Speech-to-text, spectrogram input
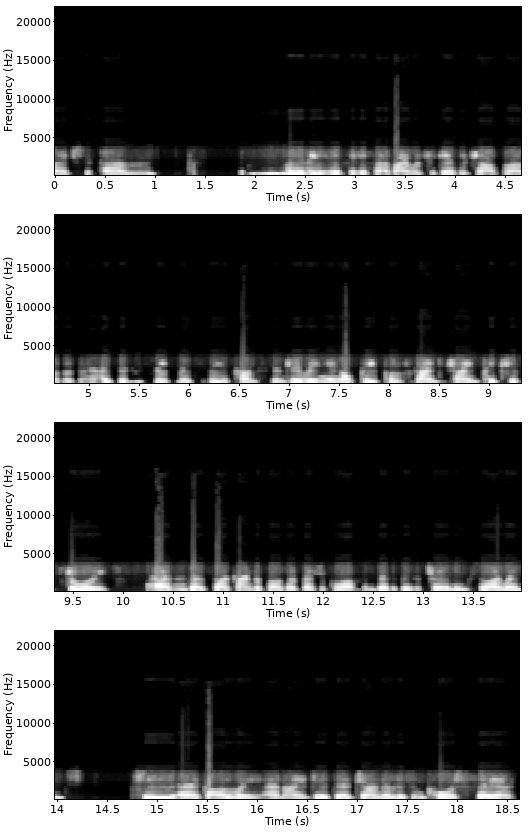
that um, really, if, if, if I were to get a job, rather, it didn't suit me to be constantly ringing up people to kind of try and pitch a story. And uh, so I kind of thought I'd better go off and get a bit of training. So I went to uh, Galway and I did a journalism course there.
